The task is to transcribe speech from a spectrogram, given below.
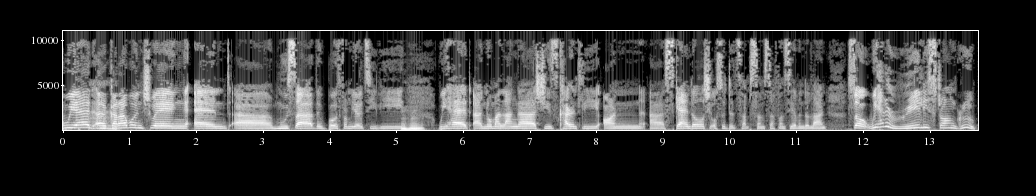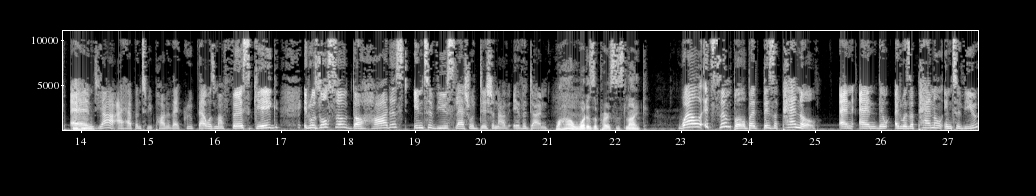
we had uh, Karabo and and uh, Musa, they're both from YoTV. We had uh, Nomalanga, she's currently on uh, Scandal. She also did some some stuff on 7de Laan. So we had a really strong group, and yeah, I happened to be part of that group. That was my first gig. It was also the hardest interview slash audition I've ever done. Wow. What is the process like? Well, it's simple, but there's a panel. And, and there, it was a panel interview.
